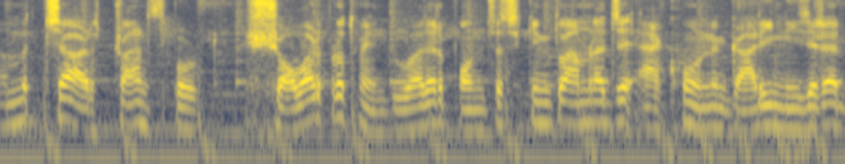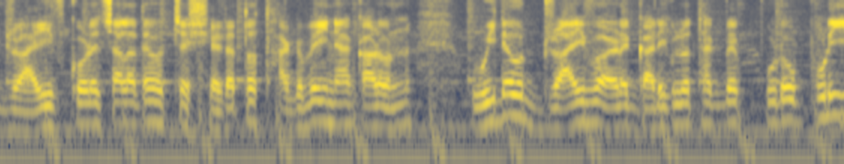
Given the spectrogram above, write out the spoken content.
নাম্বার চার ট্রান্সপোর্ট। সবার প্রথমে দু হাজার পঞ্চাশে কিন্তু আমরা যে এখন গাড়ি নিজেরা ড্রাইভ করে চালাতে হচ্ছে, সেটা তো থাকবেই না। কারণ উইদাউট ড্রাইভার গাড়িগুলো থাকবে পুরোপুরি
